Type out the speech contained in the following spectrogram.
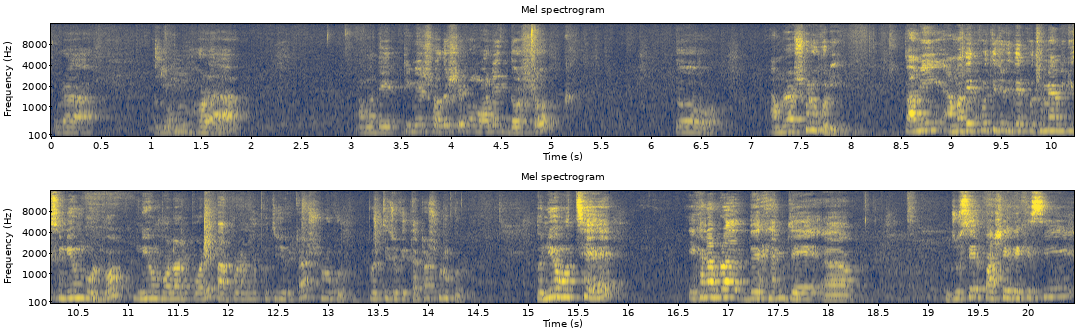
পুরা রুম ভরা আমাদের টিমের সদস্য এবং অনেক দর্শক। তো আমরা শুরু করি। তো আমি, আমাদের প্রতিযোগীদের প্রথমে আমি কিছু নিয়ম বলব। নিয়ম বলার পরে তারপর আমরা প্রতিযোগিতা শুরু করব, প্রতিযোগিতাটা শুরু করব। তো নিয়ম হচ্ছে, এখানে আমরা দেখেন যে জুসের পাশে রেখেছি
